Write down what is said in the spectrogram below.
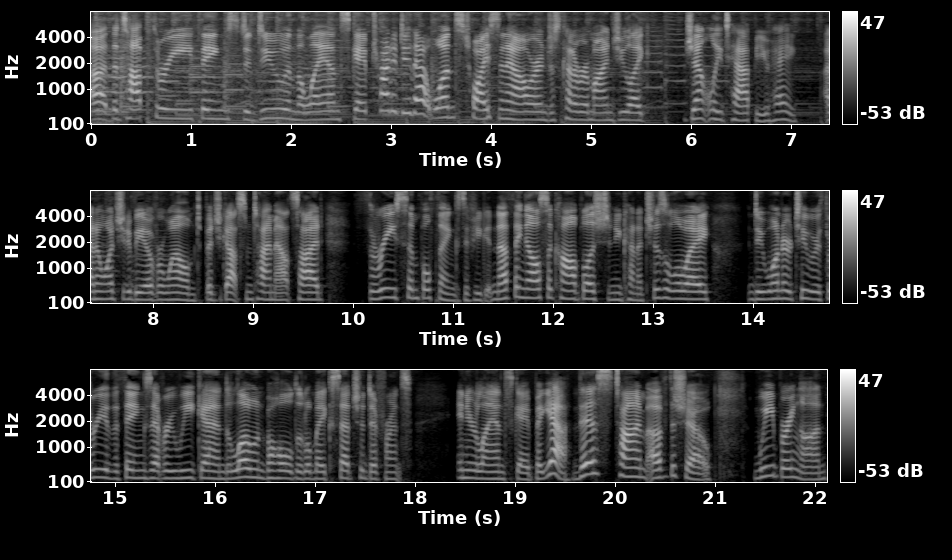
uh, the top three things to do in the landscape. Try to do that once, twice an hour, and just kind of remind you, like gently tap you, hey, I don't want you to be overwhelmed, but you got some time outside. Three simple things. If you get nothing else accomplished and you kind of chisel away do one or two or three of the things every weekend, lo and behold, it'll make such a difference in your landscape. But yeah, this time of the show, we bring on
